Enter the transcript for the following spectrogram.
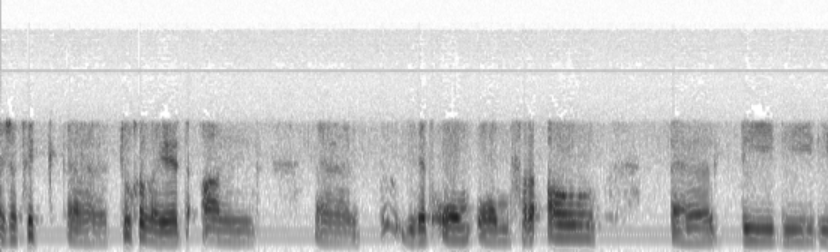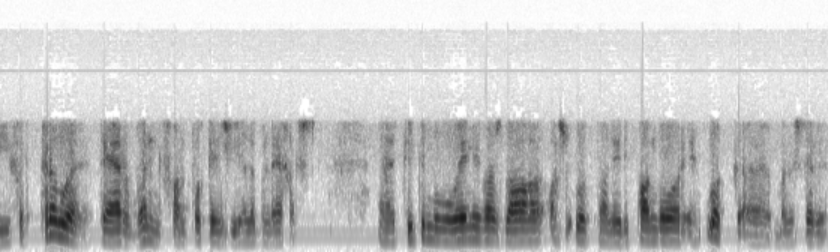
spesifiek uh, toegewy het aan eh uh, jy weet om om veral uh die die die vertroue te herwin van potensiële beleggers. Uh Tito Mboweni was daar as ook dan Lady Pandor en ook uh minister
